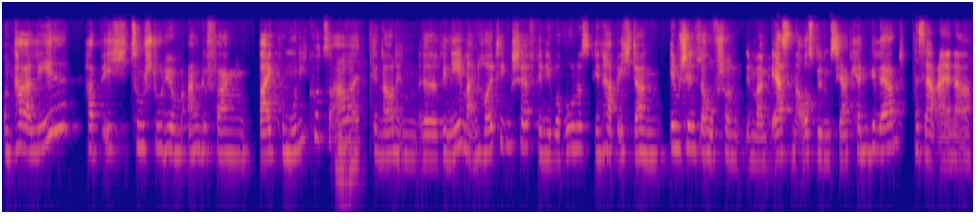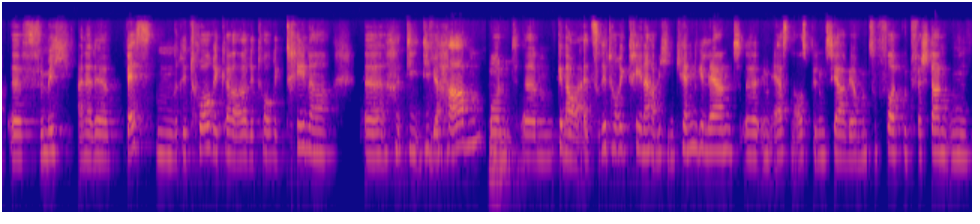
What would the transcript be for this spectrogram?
Und parallel habe ich zum Studium angefangen, bei Communico zu mhm. arbeiten. Mhm. Genau, den äh, René, meinen heutigen Chef, René Borbonus, den habe ich dann im Schindlerhof schon in meinem ersten Ausbildungsjahr kennengelernt. Das ist ja einer, äh, für mich einer der besten Rhetoriker, Rhetoriktrainer, die, die wir haben. Mhm. Und ähm, genau, als Rhetoriktrainer habe ich ihn kennengelernt äh, im ersten Ausbildungsjahr. Wir haben uns sofort gut verstanden.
